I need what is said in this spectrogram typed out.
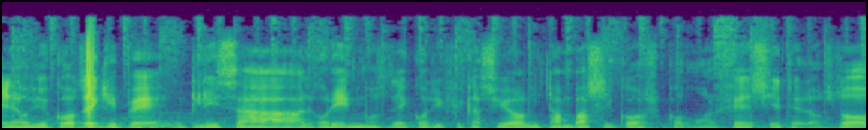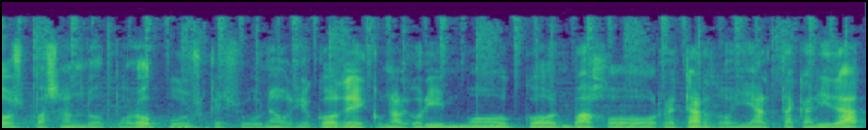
El audiocodec IP utiliza algoritmos de codificación tan básicos como el G722, pasando por Opus, que es un audiocodec, un algoritmo con bajo retardo y alta calidad,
